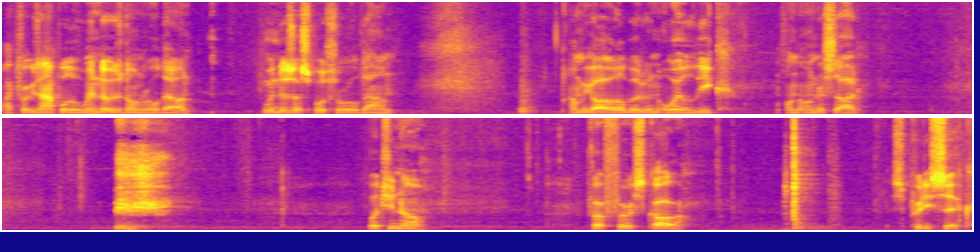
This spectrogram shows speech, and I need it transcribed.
Like for example, the windows don't roll down. Windows are supposed to roll down. And we got a little bit of an oil leak on the underside. but you know, for a first car, it's pretty sick.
